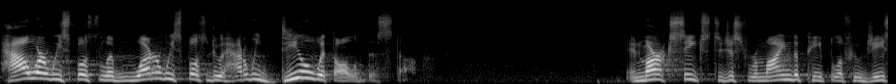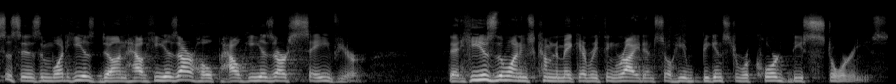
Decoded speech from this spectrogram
how are we supposed to live? What are we supposed to do? How do we deal with all of this stuff? And Mark seeks to just remind the people of who Jesus is and what he has done, how he is our hope, how he is our Savior, that he is the one who's come to make everything right. And so he begins to record these stories.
